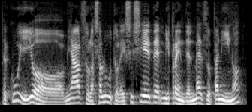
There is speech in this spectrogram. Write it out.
Per cui io mi alzo, la saluto, lei si siede, mi prende il mezzo panino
